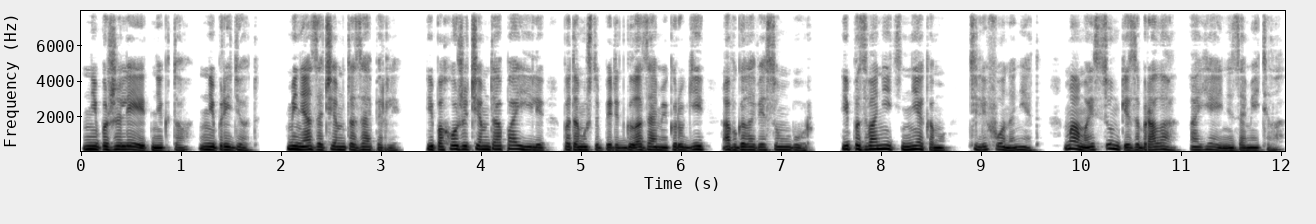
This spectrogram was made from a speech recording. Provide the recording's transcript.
Не пожалеет никто, не придет. Меня зачем-то заперли. И, похоже, чем-то опоили, потому что перед глазами круги, а в голове сумбур. И позвонить некому, телефона нет. Мама из сумки забрала, а я и не заметила.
